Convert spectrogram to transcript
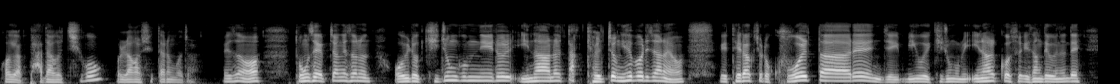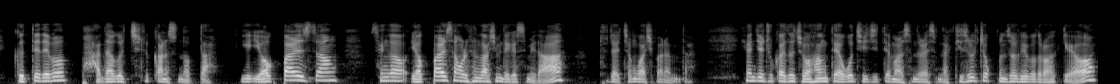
거기가 바닥을 치고 올라갈 수 있다는 거죠. 그래서 동사 입장에서는 오히려 기준금리를 인하를 딱 결정해 버리잖아요. 대략적으로 9월 달에 이제 미국의 기준금리 인하할 것으로 예상되고 있는데 그때 되면 바닥을 칠 가능성이 높다. 이게 역발상 생각 역발상으로 생각하시면 되겠습니다. 투자에 참고하시 기 바랍니다. 현재 주가에서 저항대하고 지지대 말씀드렸습니다. 기술적 분석해 보도록 할게요.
